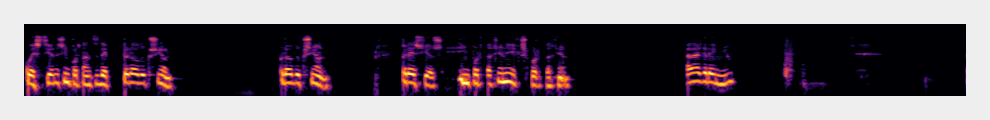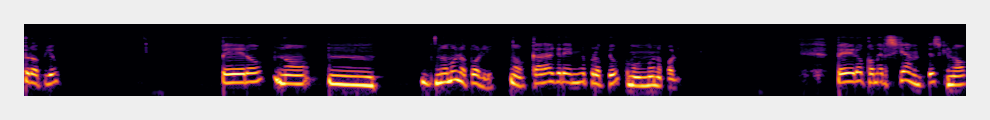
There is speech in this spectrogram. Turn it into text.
cuestiones importantes de producción, producción, precios, importación y exportación. Cada gremio propio, pero no, mm, no monopolio, no, cada gremio propio como un monopolio. Pero comerciantes que no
